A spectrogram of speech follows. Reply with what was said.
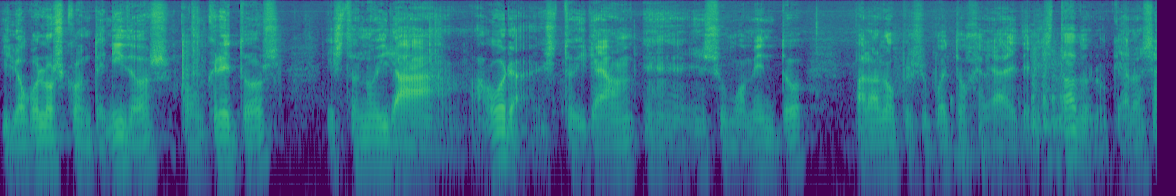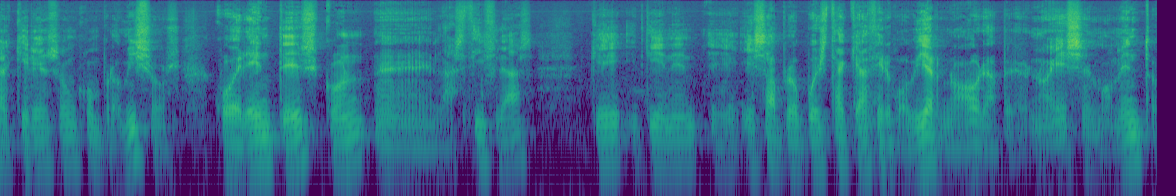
Y luego los contenidos concretos, esto no irá ahora, esto irá eh, en su momento para los presupuestos generales del Estado. Lo que ahora se adquieren son compromisos coherentes con eh, las cifras que tienen eh, esa propuesta que hace el Gobierno ahora, pero no es el momento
